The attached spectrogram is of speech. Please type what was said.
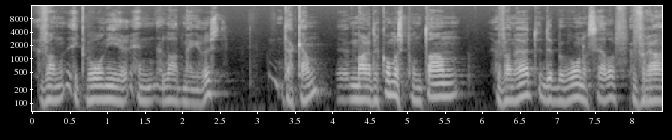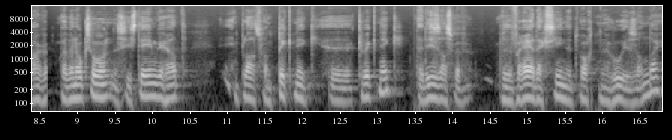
van ik woon hier en laat mij gerust, dat kan. Eh, maar er komen spontaan vanuit de bewoners zelf vragen. We hebben ook zo'n systeem gehad, in plaats van picknick, uh, Dat is als we de vrijdag zien, het wordt een goede zondag,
